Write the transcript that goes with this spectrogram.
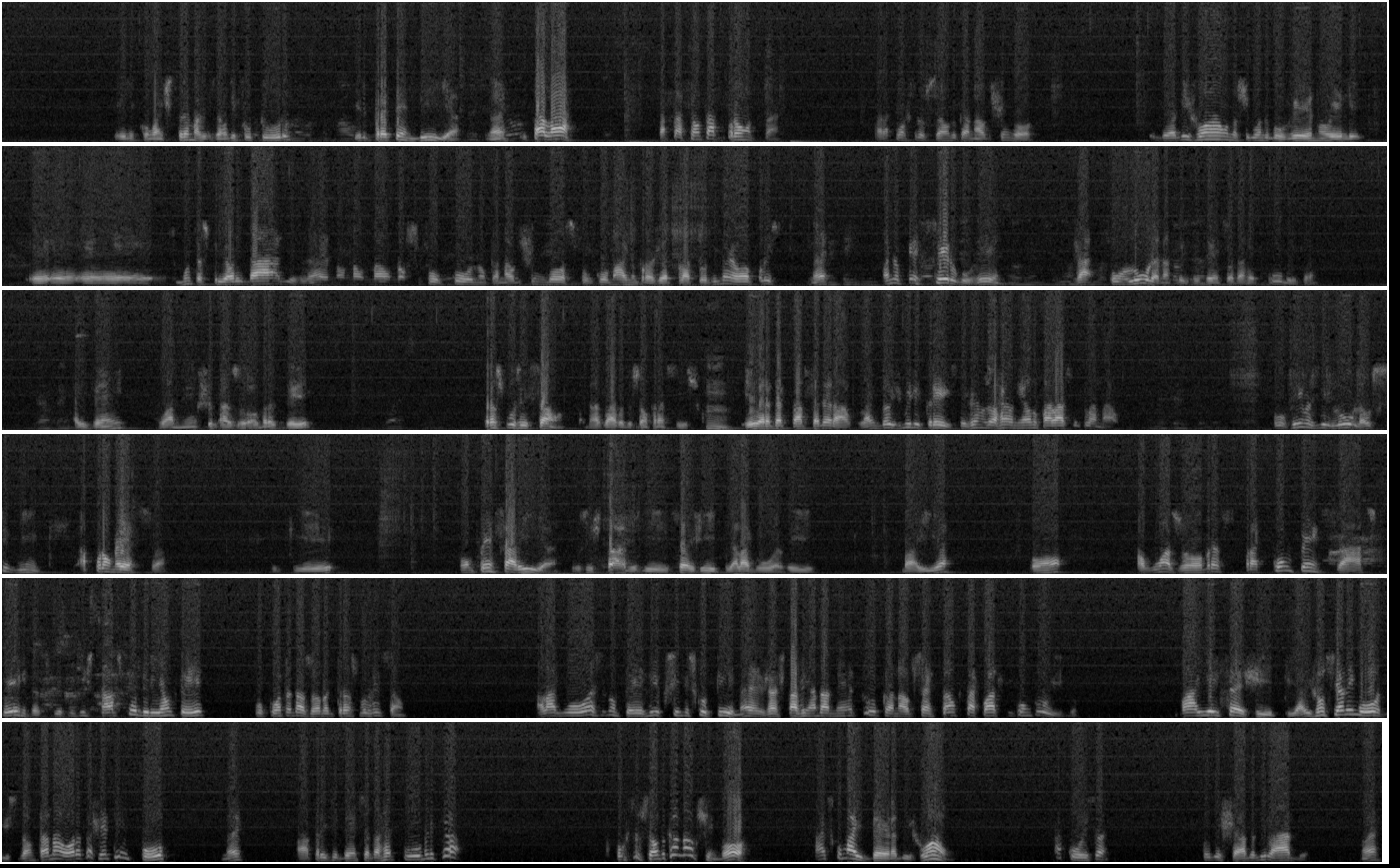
ele com uma extrema visão de futuro, ele pretendia, né? E está lá, a captação está pronta para a construção do canal do Xingó. Ideia de João, no segundo governo ele é, é, é, muitas prioridades, né? não, não, não, não, se focou no canal do Xingó, se focou mais no projeto Platô de Neópolis, né? mas no terceiro governo, já com Lula na presidência da República, aí vem o anúncio das obras de transposição das águas do São Francisco. Hum. Eu era deputado federal. Lá em 2003, tivemos uma reunião no Palácio do Planalto. Ouvimos de Lula o seguinte, a promessa de que compensaria os estados de Sergipe, Alagoas e Bahia com algumas obras para compensar as perdas que esses estados poderiam ter por conta das obras de transposição. Alagoas não teve o que se discutir, né? Já estava em andamento o Canal do Sertão, que está quase concluído. Bahia e Sergipe. Aí João se animou, disse, não está na hora da gente impor né, a presidência da República construção do canal do Xingó. Mas como a ideia era de João, a coisa foi deixada de lado. Né?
